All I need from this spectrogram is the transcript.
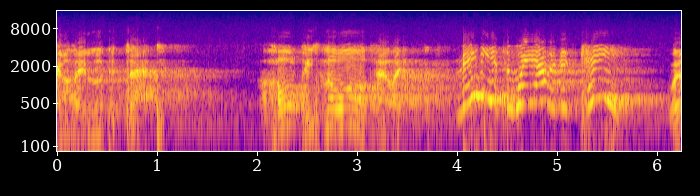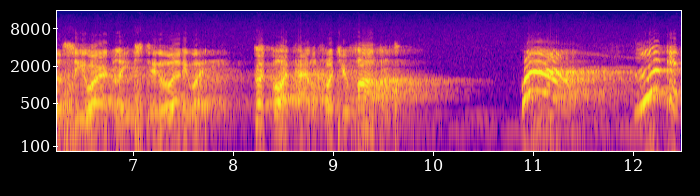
Golly, look at that. A whole piece of the wall fell. Maybe it's a way out of this cave. We'll see where it leads to anyway. Good boy, Paddlefoot. You found it. Wow! Look at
